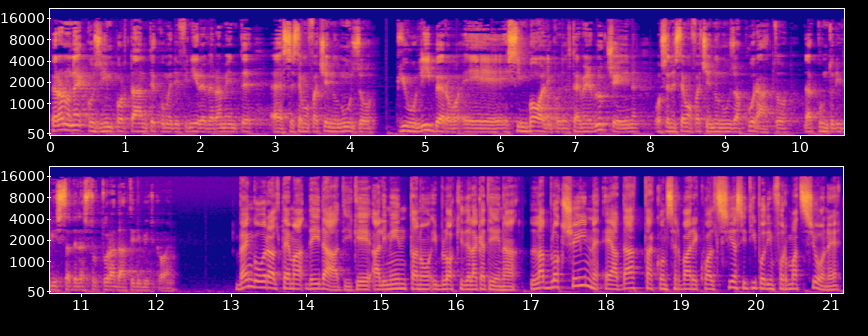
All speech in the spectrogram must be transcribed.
Però non è così importante come definire veramente eh, se stiamo facendo un uso più libero e, simbolico del termine blockchain o se ne stiamo facendo un uso accurato dal punto di vista della struttura dati di Bitcoin. Vengo ora al tema dei dati che alimentano i blocchi della catena. La blockchain è adatta a conservare qualsiasi tipo di informazione?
